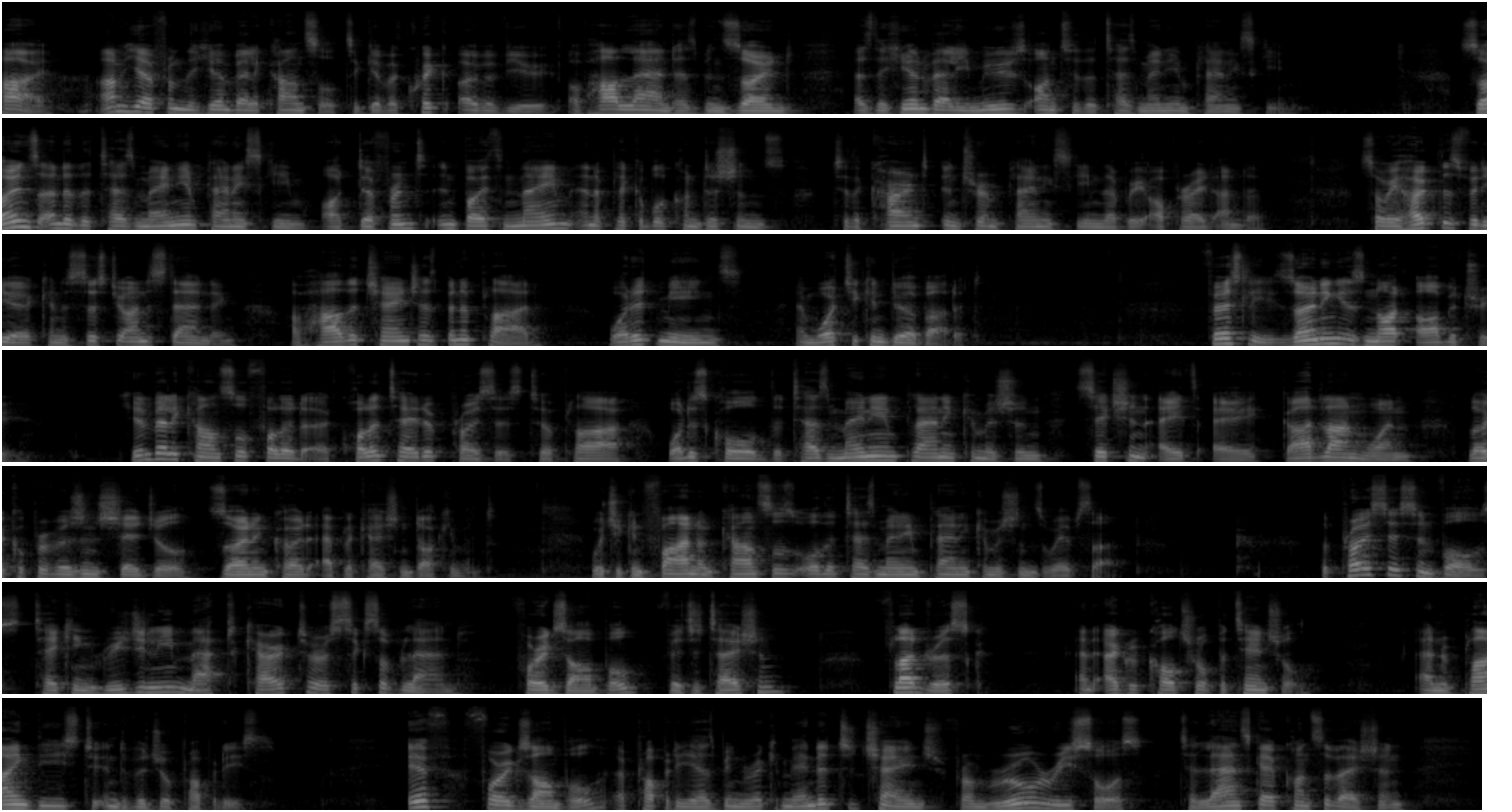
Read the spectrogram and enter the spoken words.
Hi, I'm here from the Huon Valley Council to give a quick overview of how land has been zoned as the Huon Valley moves onto the Tasmanian Planning Scheme. Zones under the Tasmanian Planning Scheme are different in both name and applicable conditions to the current interim planning scheme that we operate under. So we hope this video can assist your understanding of how the change has been applied, what it means, and what you can do about it. Firstly, zoning is not arbitrary. Huon Valley Council followed a qualitative process to apply what is called the Tasmanian Planning Commission Section 8A Guideline 1 Local Provisions Schedule Zone and Code Application Document, which you can find on Council's or the Tasmanian Planning Commission's website. The process involves taking regionally mapped characteristics of land, for example, vegetation, flood risk, and agricultural potential, and applying these to individual properties. If, for example, a property has been recommended to change from rural resource to landscape conservation,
